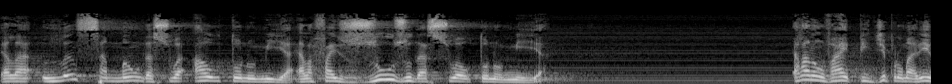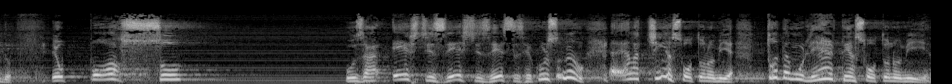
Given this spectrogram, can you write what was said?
ela lança mão da sua autonomia, ela faz uso da sua autonomia. Ela não vai pedir para o marido, eu posso usar estes, estes, estes recursos, não. Ela tinha a sua autonomia. Toda mulher tem a sua autonomia.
